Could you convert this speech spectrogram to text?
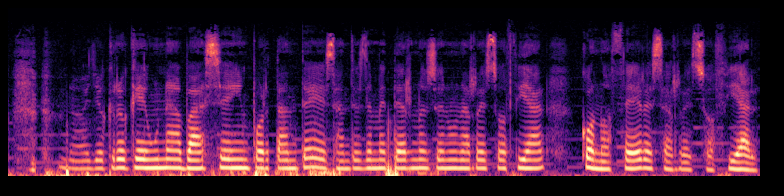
No, yo creo que una base importante es antes de meternos en una red social, conocer esa red social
